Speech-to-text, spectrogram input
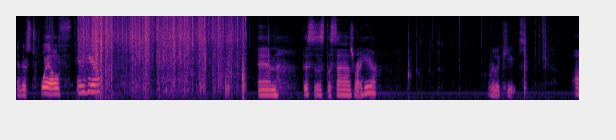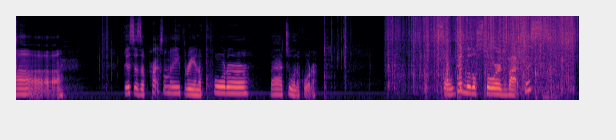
and there's 12 in here. And this is the size right here. Really cute. Uh, this is approximately three and a quarter by two and a quarter. So good little storage boxes.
